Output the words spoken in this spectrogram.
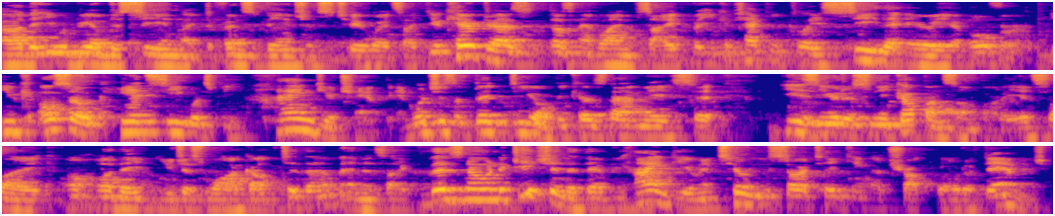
uh, that you would be able to see in like Defense of the Ancients 2, where it's like your character has, doesn't have line of sight, but you can technically see the area over. You also can't see what's behind your champion, which is a big deal because that makes it easier to sneak up on somebody. It's like, oh, or they you just walk up to them and it's like there's no indication that they're behind you until you start taking a truckload of damage.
